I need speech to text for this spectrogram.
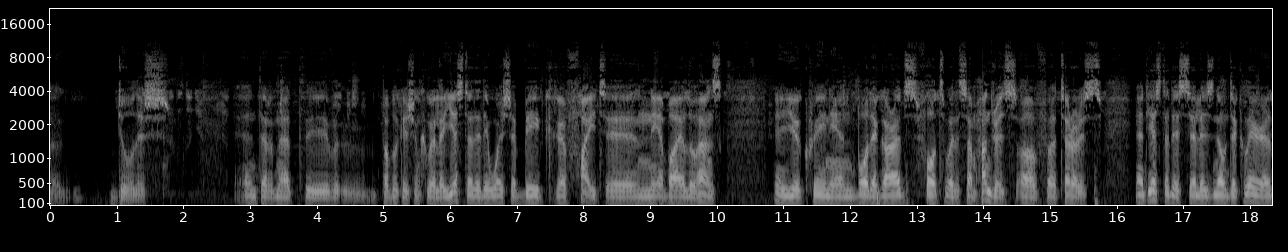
uh, do this. Internet uh, publication Khvela. Yesterday there was a big uh, fight nearby Luhansk. Ukrainian border guards fought with some hundreds of uh, terrorists. And yesterday, Seleznyov declared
